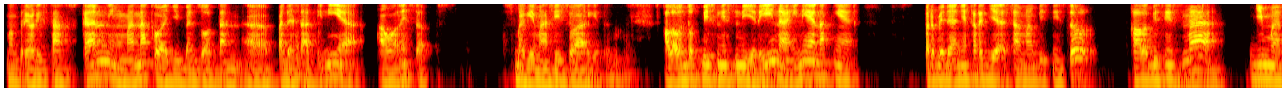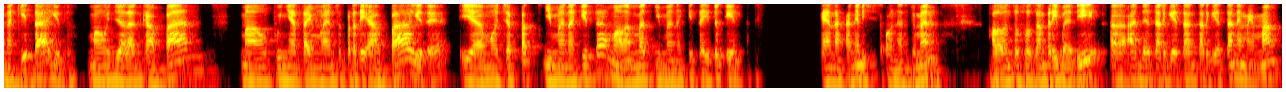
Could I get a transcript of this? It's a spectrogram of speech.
memprioritaskan yang mana kewajiban Sultan uh, pada saat ini ya awalnya se sebagai mahasiswa gitu. Kalau untuk bisnis sendiri, nah ini enaknya perbedaannya kerja sama bisnis tuh kalau bisnis mah gimana kita gitu? Mau jalan kapan? Mau punya timeline seperti apa gitu ya? Ya mau cepat gimana kita mau lambat gimana kita itu keenakannya bisnis owner. Cuman kalau untuk sultan pribadi uh, ada targetan-targetan yang memang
